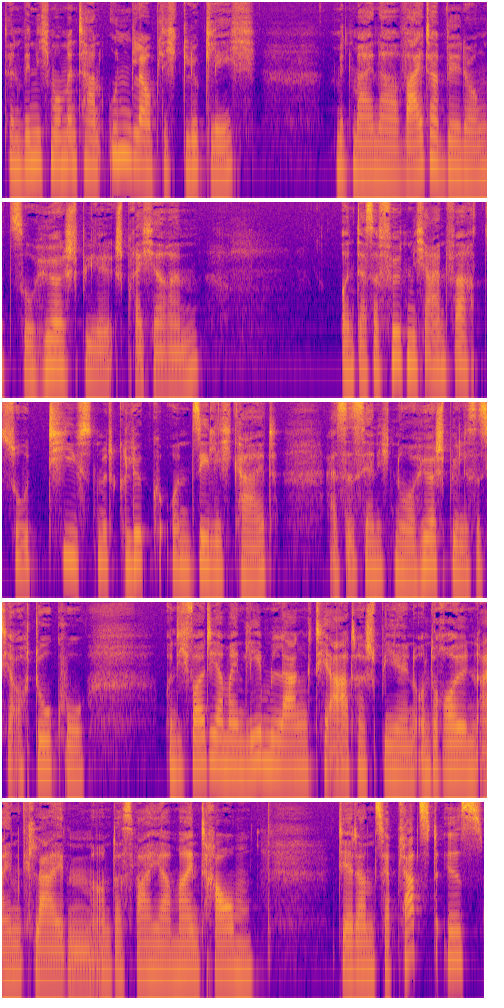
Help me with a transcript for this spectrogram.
Dann bin ich momentan unglaublich glücklich mit meiner Weiterbildung zur Hörspielsprecherin. Und das erfüllt mich einfach zutiefst mit Glück und Seligkeit, also es ist ja nicht nur Hörspiel, es ist ja auch Doku. Und ich wollte ja mein Leben lang Theater spielen und Rollen einkleiden. Und das war ja mein Traum, der dann zerplatzt ist,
